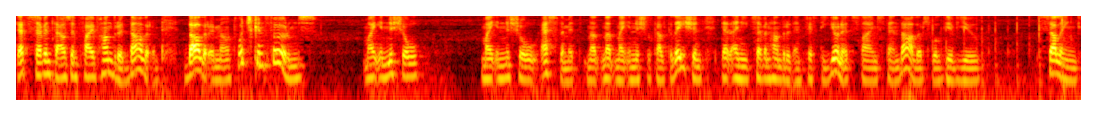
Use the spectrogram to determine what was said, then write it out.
that's $7,500 amount, which confirms my initial my initial estimate, not, not my initial calculation, that I need 750 units times $10 will give you selling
